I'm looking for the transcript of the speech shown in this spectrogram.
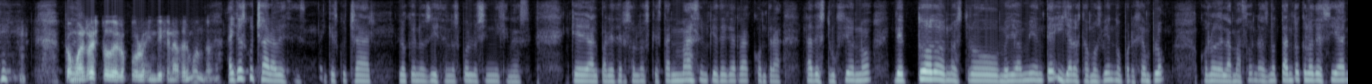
como el resto de los pueblos indígenas del mundo, ¿no? Hay que escuchar a veces, hay que escuchar lo que nos dicen los pueblos indígenas, que al parecer son los que están más en pie de guerra contra la destrucción ¿no? de todo nuestro medio ambiente y ya lo estamos viendo, por ejemplo, con lo del Amazonas, no tanto que lo decían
